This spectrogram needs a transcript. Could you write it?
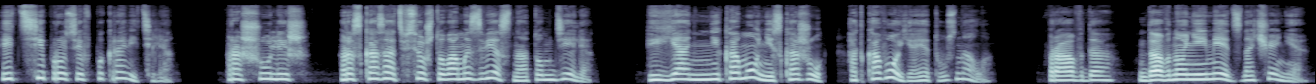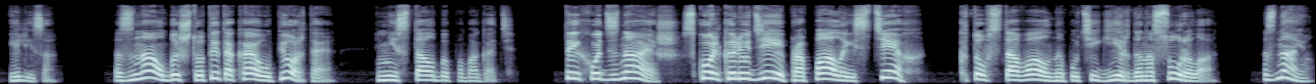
идти против покровителя. Прошу лишь рассказать все, что вам известно о том деле. И я никому не скажу, от кого я это узнала. Правда, давно не имеет значения, Элиза. Знал бы, что ты такая упертая, не стал бы помогать. Ты хоть знаешь, сколько людей пропало из тех, кто вставал на пути Гирдона Сурала? Знаю.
